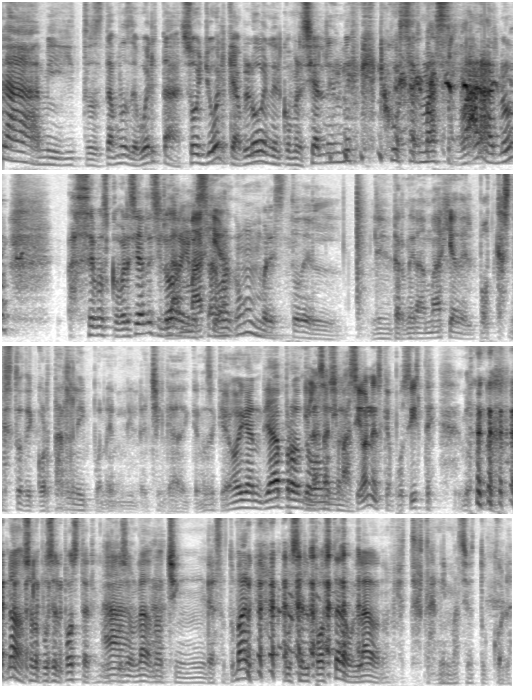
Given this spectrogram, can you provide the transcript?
Hola, amiguitos, estamos de vuelta. Soy yo el que habló en el comercial. Qué cosas más raras, ¿no? Hacemos comerciales y luego La regresamos. magia. Hombre, esto del, internet. La magia del podcast. Esto de cortarle y ponerle y la chingada y que no sé qué. Oigan, ya pronto. Y las a- animaciones que pusiste. No, solo puse el póster. Lo Ah. puse a un lado. No, chingas a tu madre. Puse el póster a un lado. ¿no? Animación tu cola.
